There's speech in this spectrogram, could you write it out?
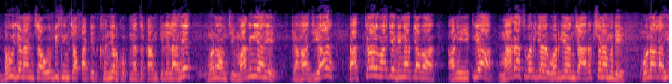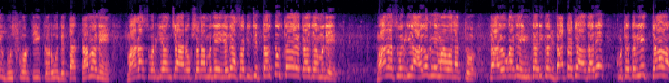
बहुजनांच्या ओबीसींच्या पाठीत खंजर खोकण्याचं काम केलेलं आहे. म्हणून आमची मागणी आहे की हा जी आर तात्काळ मागे घेण्यात यावा आणि इथल्या मागासवर्गीय वर्गीयांच्या आरक्षणामध्ये कोणालाही घुसखोरी करू देता कामा नये. मागासवर्गीयांच्या आरक्षणामध्ये येण्यासाठीची तरतूद काय आहे कायद्यामध्ये? मागासवर्गीय आयोग नेमावा लागतो. त्या आयोगाने इम्पॅरिकल डाटाच्या आधारे कुठेतरी त्या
